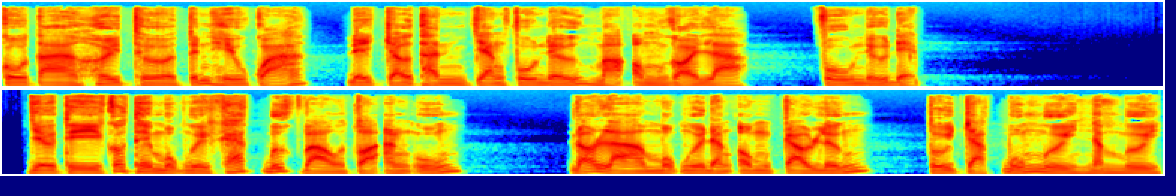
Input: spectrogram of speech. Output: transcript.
cô ta hơi thừa tính hiệu quả để trở thành dạng phụ nữ mà ông gọi là phụ nữ đẹp giờ thì có thêm một người khác bước vào toa ăn uống. Đó là một người đàn ông cao lớn tuổi trạc 40-50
